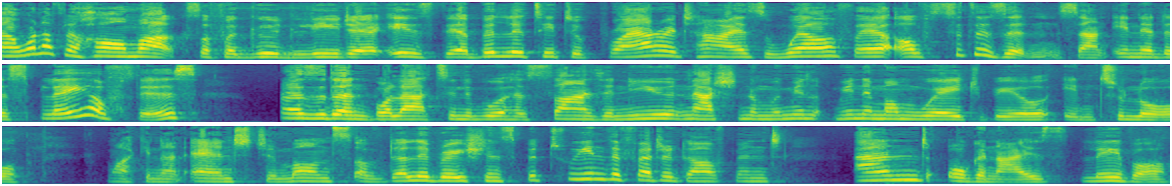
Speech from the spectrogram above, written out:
Now, one of the hallmarks of a good leader is the ability to prioritize welfare of citizens. And in a display of this, President Bola Tinubu has signed a new national minimum wage bill into law, marking an end to months of deliberations between the federal government and organized labor.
